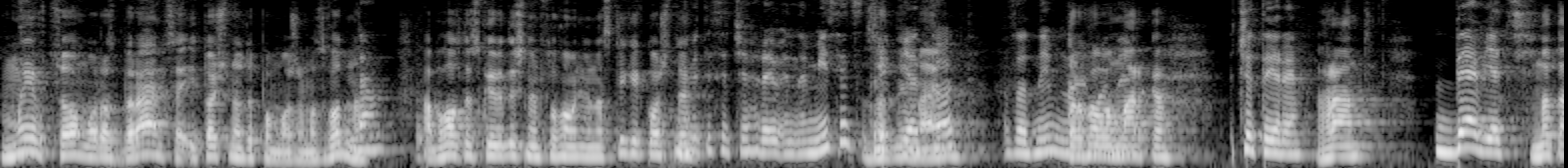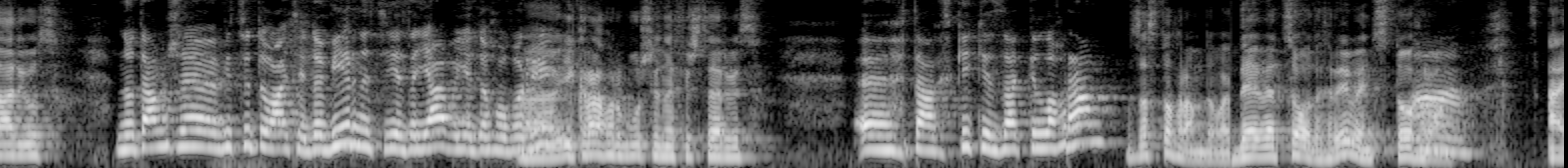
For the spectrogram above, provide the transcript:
ми в цьому розбираємося і точно допоможемо. Згодно? Да. А бухгалтерське юридичне обслуговування наскільки коштує? 2000 гривень на місяць, З одним 3500 з одним Торгова марка, 4. грант, 9. нотаріус, Ну там вже від ситуації, довірності, є заяви, є договори. е, ікра горбушина, фішсервіс. Е, так, скільки за кілограм? За 100 грам давай. 900 гривень 100 грам. А,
